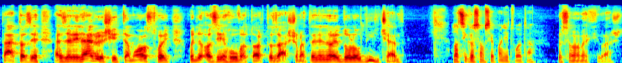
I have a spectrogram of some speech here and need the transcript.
Tehát azért ezzel én erősítem azt, hogy, hogy az én hovatartozásomat. Egy nagy dolog nincsen. Laci, köszönöm szépen, hogy itt voltál. Köszönöm a meghívást.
